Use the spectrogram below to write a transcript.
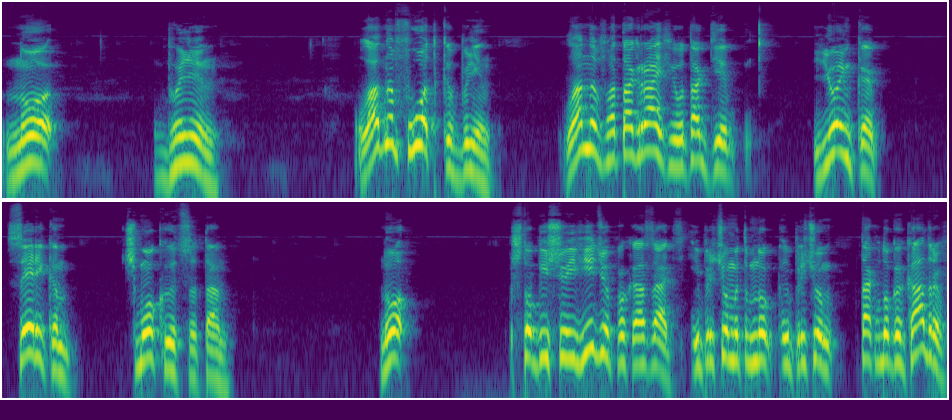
Но, блин. Ладно фотка, блин. Ладно фотографии, вот так, где Ленька с Эриком чмокаются там. Но, чтобы еще и видео показать, и причем это много, и причем так много кадров,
